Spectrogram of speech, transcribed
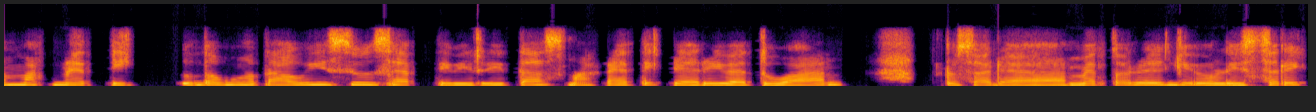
magnetik untuk mengetahui suseptibilitas magnetik dari batuan. Terus ada metode geolistrik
